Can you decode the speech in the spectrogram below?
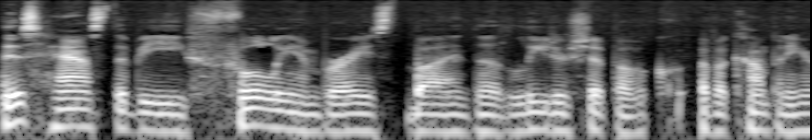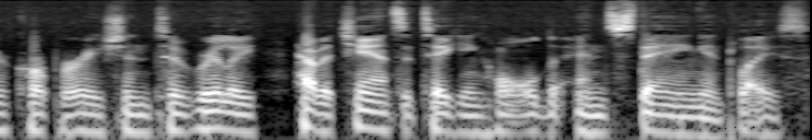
this has to be fully embraced by the leadership of a, of a company or corporation to really have a chance at taking hold and staying in place.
